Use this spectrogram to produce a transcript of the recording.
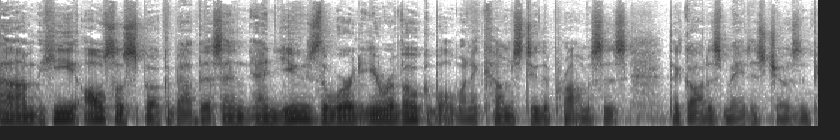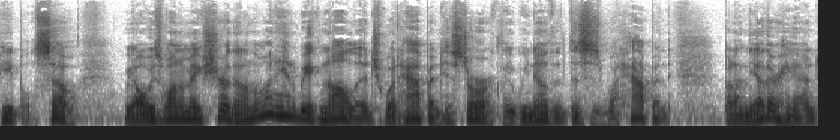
um, he also spoke about this and, and used the word irrevocable when it comes to the promises that God has made his chosen people. So we always want to make sure that on the one hand, we acknowledge what happened historically. We know that this is what happened. But on the other hand,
